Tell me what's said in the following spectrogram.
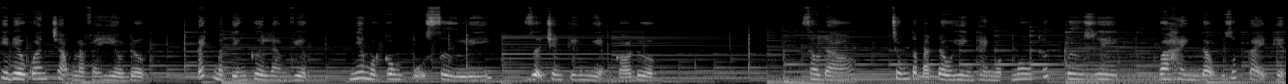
thì điều quan trọng là phải hiểu được cách mà tiếng cười làm việc như một công cụ xử lý dựa trên kinh nghiệm có được. Sau đó, chúng ta bắt đầu hình thành một mô thức tư duy và hành động giúp cải thiện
